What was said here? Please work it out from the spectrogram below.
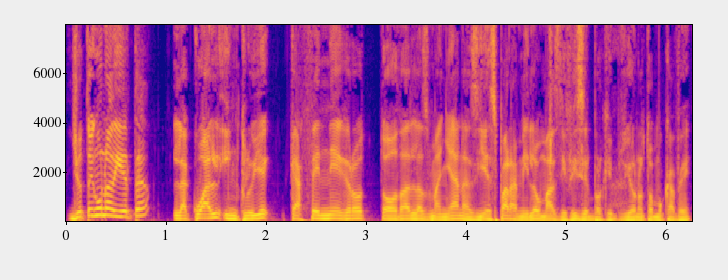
yo tengo una dieta la cual incluye café negro todas las mañanas y es para mí lo más difícil porque pues, yo no tomo café.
